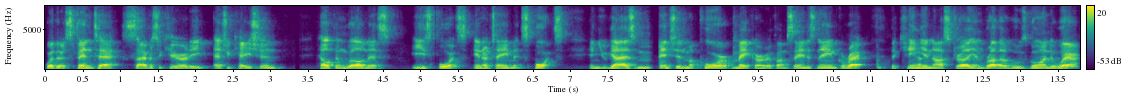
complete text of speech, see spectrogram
Whether it's fintech, cybersecurity, education, health and wellness, esports, entertainment, sports. And you guys mentioned Makur Maker, if I'm saying his name correct, the Kenyan yep. Australian brother who's going to where?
